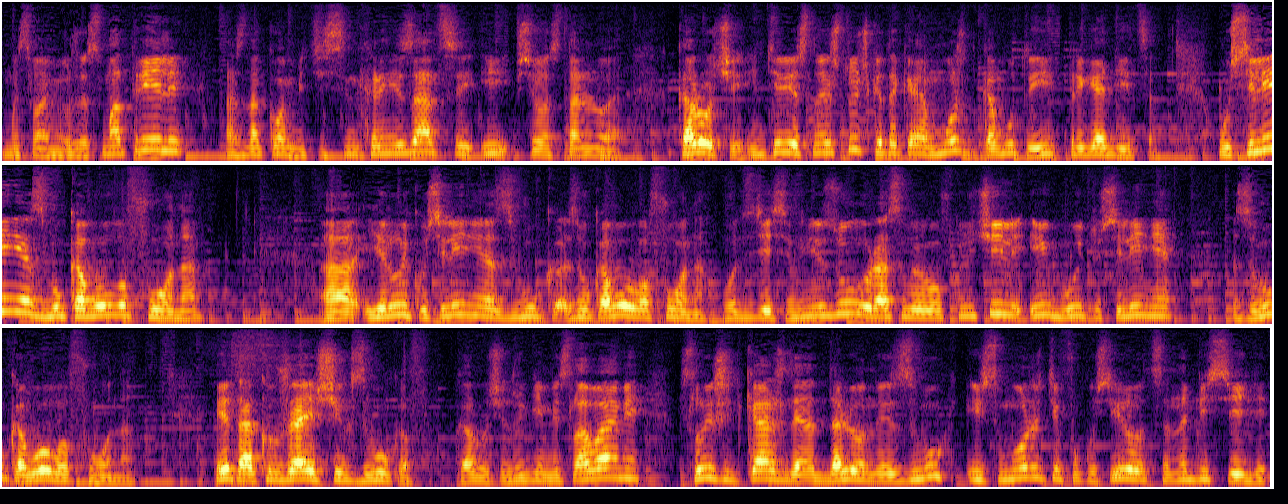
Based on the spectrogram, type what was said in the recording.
мы с вами уже смотрели, ознакомитесь с синхронизацией и все остальное. Короче, интересная штучка такая, может кому-то и пригодится. Усиление звукового фона. А, ярлык усиления звук, звукового фона. Вот здесь внизу, раз вы его включили, и будет усиление звукового фона. Это окружающих звуков. Короче, другими словами, слышать каждый отдаленный звук и сможете фокусироваться на беседе,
